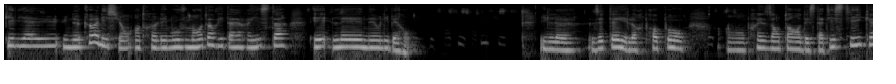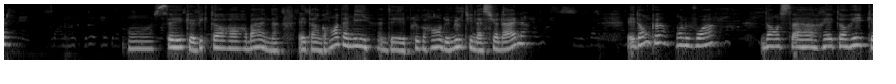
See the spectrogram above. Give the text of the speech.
qu'il y a eu une coalition entre les mouvements autoritaristes et les néolibéraux. Ils étayent leurs propos en présentant des statistiques. On sait que Viktor Orban est un grand ami des plus grandes multinationales. Et donc, on le voit, dans sa rhétorique,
